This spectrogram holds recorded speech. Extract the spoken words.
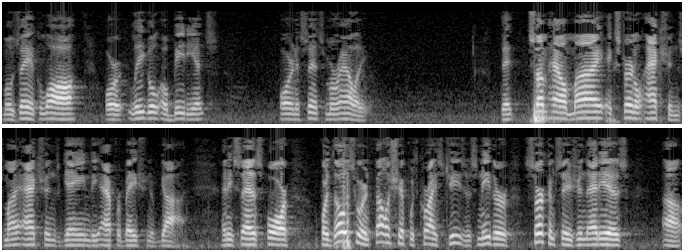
Mosaic law or legal obedience or in a sense morality. That somehow my external actions, my actions gain the approbation of God. And he says, for, for those who are in fellowship with Christ Jesus, neither circumcision, that is, uh,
